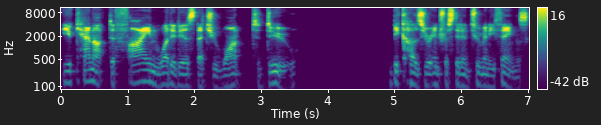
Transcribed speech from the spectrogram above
you cannot define what it is that you want to do because you're interested in too many things,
